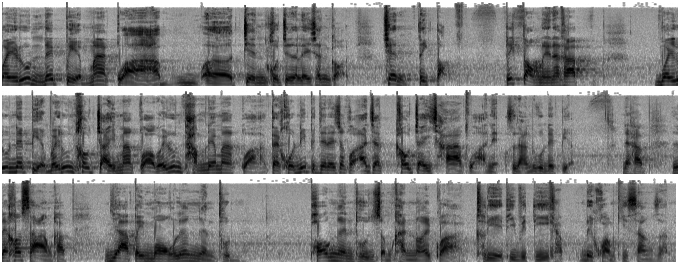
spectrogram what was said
วัยรุ่นได้เปรียบมากกว่าเจนคนเจเนเรชันก่อน เช่น TikTok TikTok เนี่ยนะครับวัยรุ่นได้เปรียบวัยรุ่นเข้าใจมากกว่า วัยรุ่นทำได้มากกว่า แต่คนที่เป็นเจเนอเรชันก่อนอาจจะเข้าใจช้ากว่าเนี่ยสนามที่คุณได้เปรียบนะครับ และข้อ 3 ครับ อย่าไปมองเรื่องเงินทุน เพราะเงินทุนสำคัญน้อยกว่า creativity ครับหรือความคิดสร้างสรรค์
